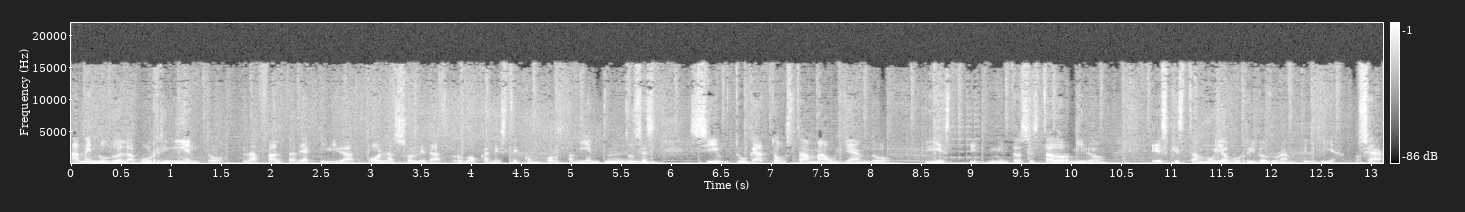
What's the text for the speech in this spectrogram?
A menudo el aburrimiento, la falta de actividad o la soledad provocan este comportamiento. Mm. Entonces, si tu gato está maullando y mientras está dormido, es que está muy aburrido durante el día. O sea,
